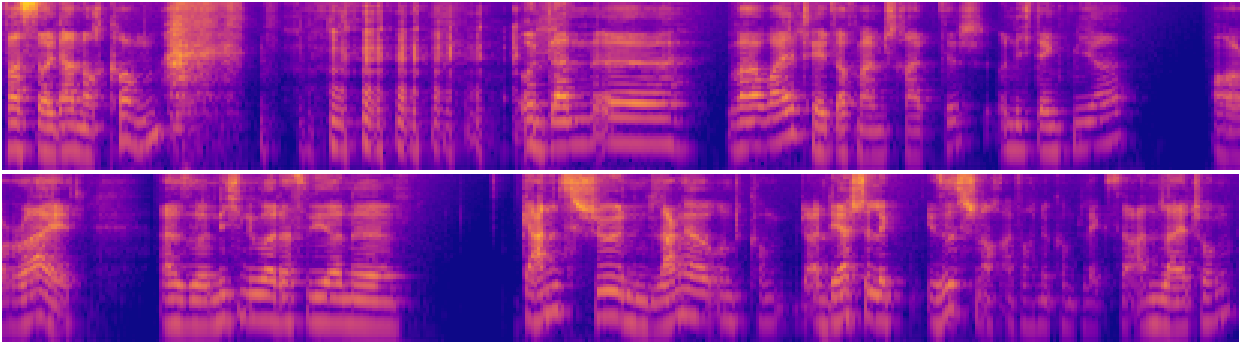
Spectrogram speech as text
was soll da noch kommen? und dann, äh, war Wild Tales auf meinem Schreibtisch und ich denke mir, alright. Also nicht nur, dass wir eine ganz schön lange und an der Stelle ist es schon auch einfach eine komplexe Anleitung,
